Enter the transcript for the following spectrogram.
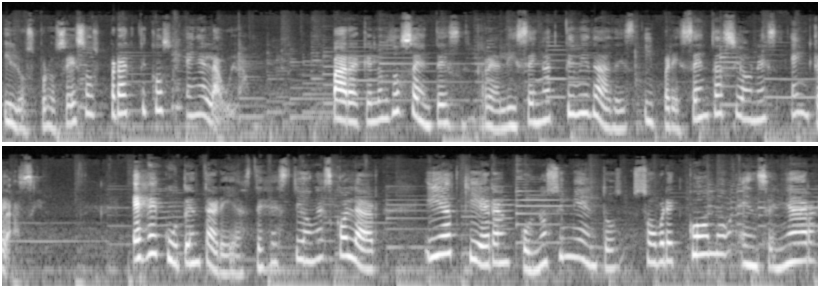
y los procesos prácticos en el aula para que los docentes realicen actividades y presentaciones en clase, ejecuten tareas de gestión escolar y adquieran conocimientos sobre cómo enseñar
